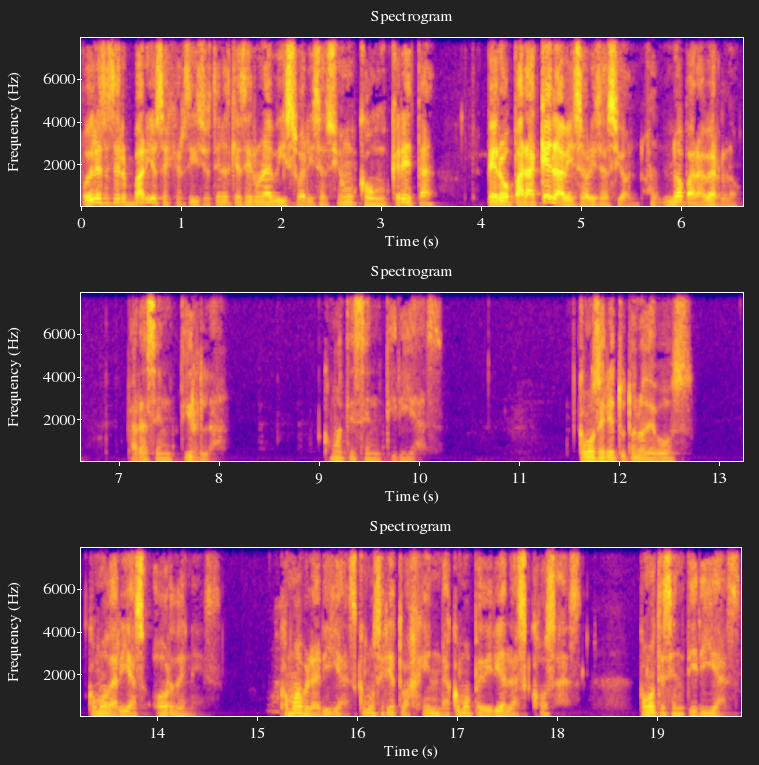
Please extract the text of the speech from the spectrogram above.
Podrías hacer varios ejercicios. Tienes que hacer una visualización concreta. Pero ¿para qué la visualización? No para verlo, para sentirla. ¿Cómo te sentirías? ¿Cómo sería tu tono de voz? ¿Cómo darías órdenes? ¿Cómo hablarías? ¿Cómo sería tu agenda? ¿Cómo pedirías las cosas? ¿Cómo te sentirías?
